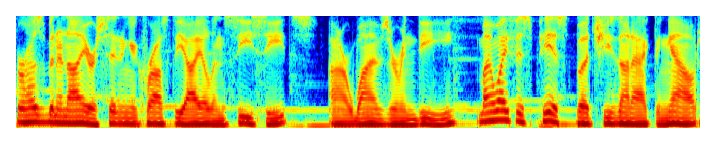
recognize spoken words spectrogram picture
Her husband and I are sitting across the aisle in C seats. Our wives are in D. My wife is pissed, but she's not acting out.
